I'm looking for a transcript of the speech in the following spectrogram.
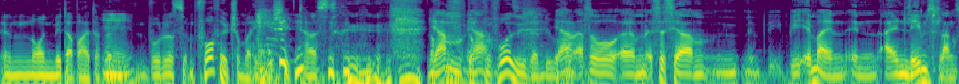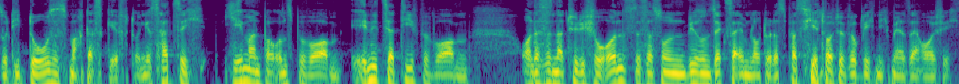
neuen Mitarbeiterin, mhm. wo du das im Vorfeld schon mal hingeschickt hast. noch, ja, noch ja. bevor sie dann überhaupt. Ja, also ähm, es ist ja wie immer in, in allen Lebenslang so, die Dosis macht das Gift. Und jetzt hat sich jemand bei uns beworben, initiativ beworben. Und das ist natürlich für uns, ist das so ein, wie so ein Sechser im Lotto. Das passiert heute wirklich nicht mehr sehr häufig.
